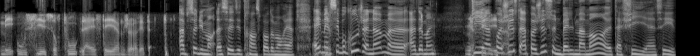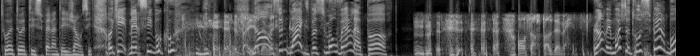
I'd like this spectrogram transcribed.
mais aussi et surtout la STM, je le répète. Absolument, la Société de transport de Montréal. Hey, merci beaucoup, jeune homme. Euh, à demain. Puis elle pas juste, elle pas juste une belle maman, euh, ta fille. Hein, toi, toi, t'es super intelligent aussi. Ok, merci beaucoup. Non, c'est une blague. C'est parce que tu m'as ouvert la porte. On s'en reparle demain. Non, mais moi, je te trouve super beau,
